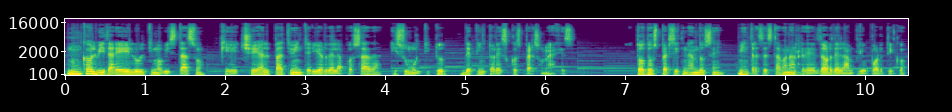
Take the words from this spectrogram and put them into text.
Nunca olvidaré el último vistazo que eché al patio interior de la posada y su multitud de pintorescos personajes todos persignándose mientras estaban alrededor del amplio pórtico,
